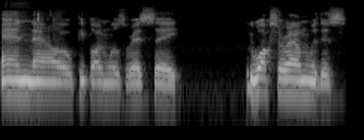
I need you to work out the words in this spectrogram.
And now people on Will's Res say he walks around with his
